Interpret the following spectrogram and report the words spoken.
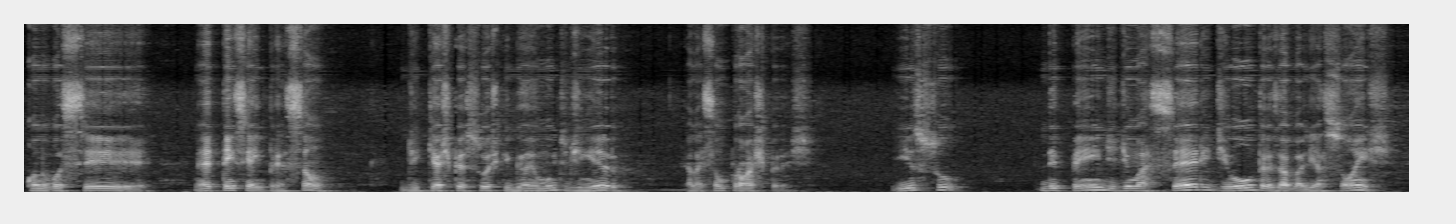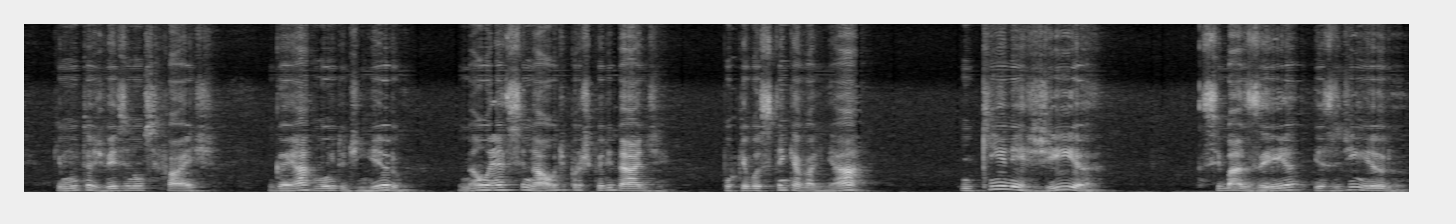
quando você né, tem-se a impressão de que as pessoas que ganham muito dinheiro elas são prósperas. Isso depende de uma série de outras avaliações que muitas vezes não se faz. Ganhar muito dinheiro não é sinal de prosperidade, porque você tem que avaliar em que energia se baseia esse dinheiro.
